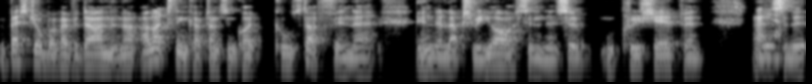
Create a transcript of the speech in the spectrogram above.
the best job I've ever done, and I, I like to think I've done some quite cool stuff in the in the luxury yacht and the sort of cruise ship, and Yeah. so the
